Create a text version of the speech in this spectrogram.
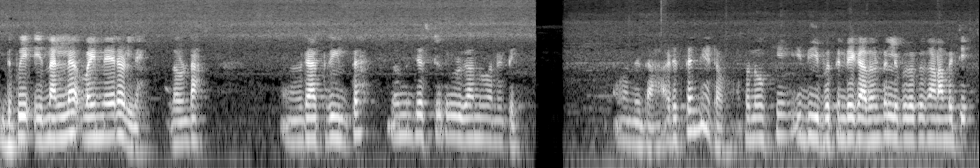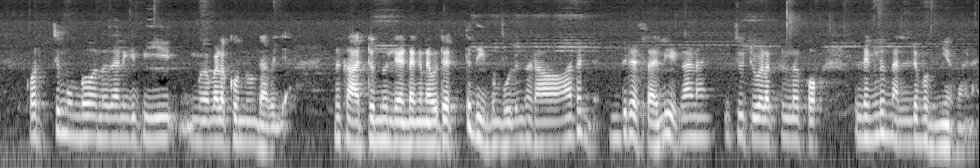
ഇതിപ്പോൾ നല്ല വൈകുന്നേരമല്ലേ അതുകൊണ്ടാ. രാത്രിയിലത്തെ ഇതൊന്ന് ജസ്റ്റ് ഒരു ഒഴുകാന്ന് പറഞ്ഞിട്ടേ. വന്നതാ. അടുത്ത് തന്നെ കേട്ടോ. അപ്പോൾ നോക്കി ഈ ദീപത്തിന്റെയൊക്കെ അതുകൊണ്ടല്ലേ ഇപ്പോൾ ഇതൊക്കെ കാണാൻ പറ്റി കുറച്ച് മുമ്പ് വന്നതാണെങ്കിൽ തീ വിളക്കൊന്നും ഉണ്ടാവില്ല. ഇന്ന് കാറ്റൊന്നും ഇല്ലാണ്ട് അങ്ങനെ ഒരൊറ്റ ദീപം പോലും കടാതെ ഉണ്ട് എന്ത് രസാലിയെ കാണാൻ? ഈ ചുറ്റുവിളക്കുള്ളപ്പോൾ അല്ലെങ്കിൽ നല്ല ഭംഗിയാണ് കാണാൻ.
